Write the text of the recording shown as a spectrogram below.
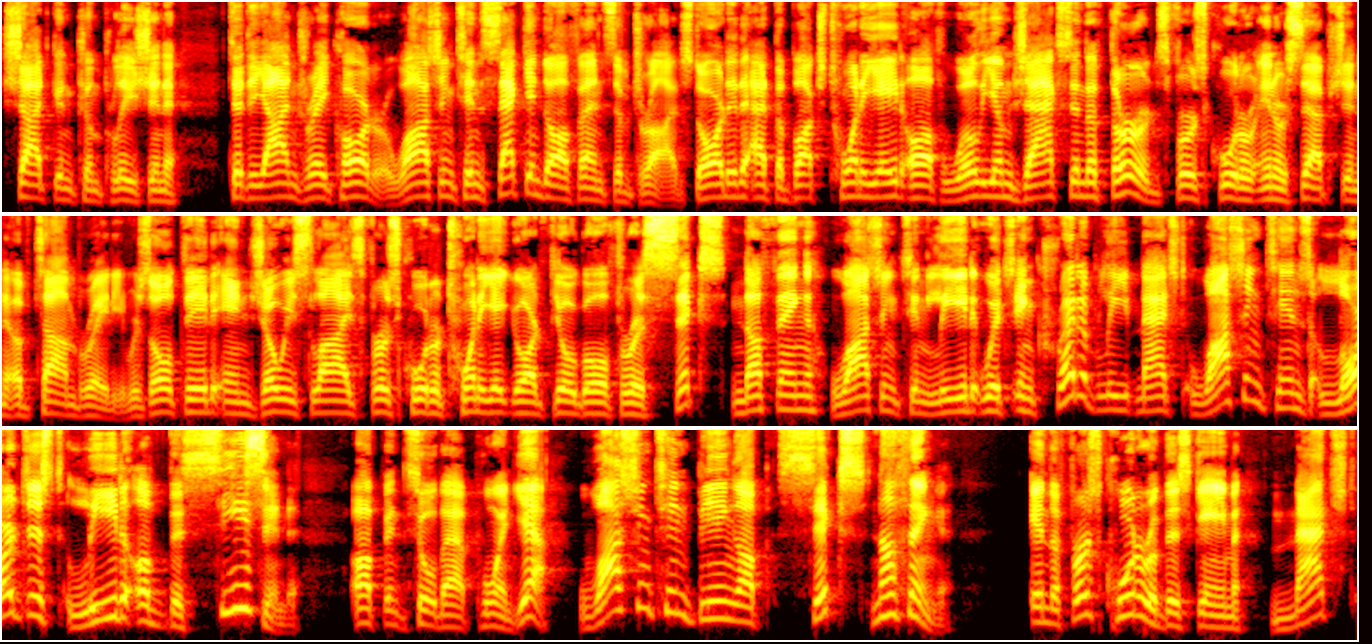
shotgun completion to DeAndre Carter. Washington's second offensive drive started at the Bucs 28 off William Jackson III's first quarter interception of Tom Brady. Resulted in Joey Slye's first quarter 28-yard field goal for a 6-0 Washington lead, which incredibly matched Washington's largest lead of the season up until that point. Yeah, Washington being up 6-0 in the first quarter of this game matched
